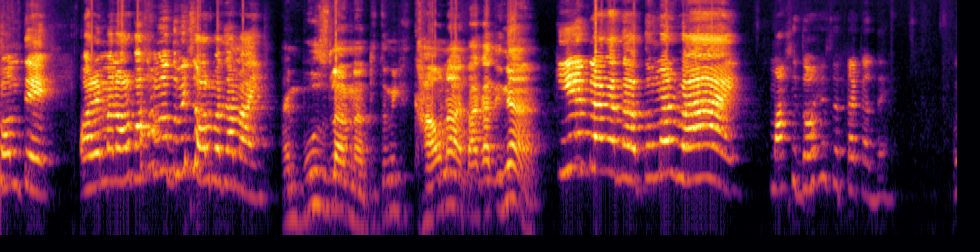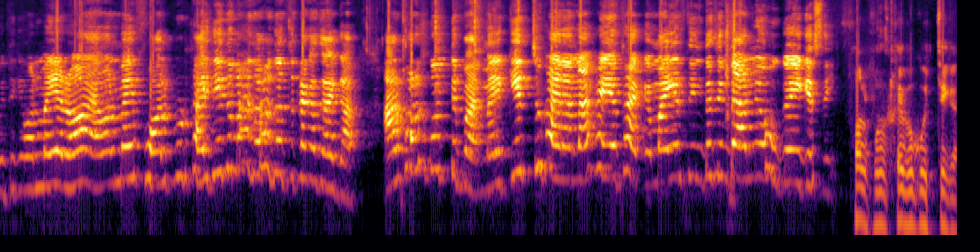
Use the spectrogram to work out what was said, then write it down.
শুনতে। ওরে মানে ওর কথা মতো তুমি চলবা জামাই। আমি বুঝলাম না তো তুমি খাও না টাকা দি না? কি টাকা দাও? তোমার ভাই। মাসে দশ হাজার টাকা দেয়। ওই থেকে আমার মেয়ের হয় আমার মেয়ে ফল ফ্রুট খাই দিয়ে তো মাসে দশ হাজার টাকা জায়গা। আর খরচ করতে পারে মেয়ে কিচ্ছু খায় না না খাইয়ে থাকে। মায়ের চিন্তা চিন্তা আমিও হুকে গেছি। ফল ফ্রুট খাইবো কই থেকে?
